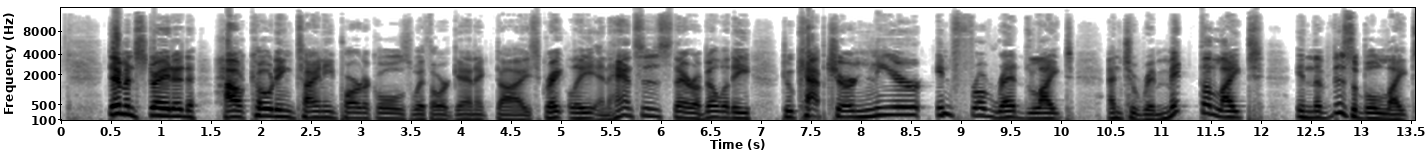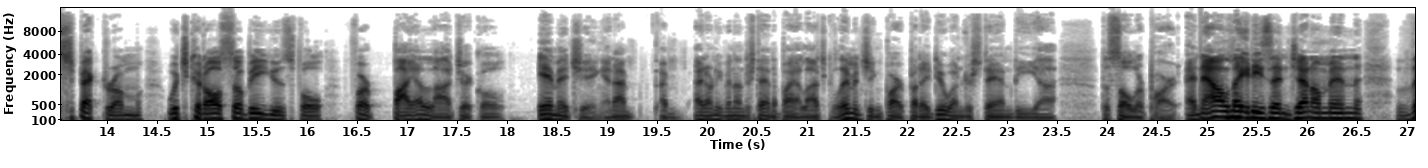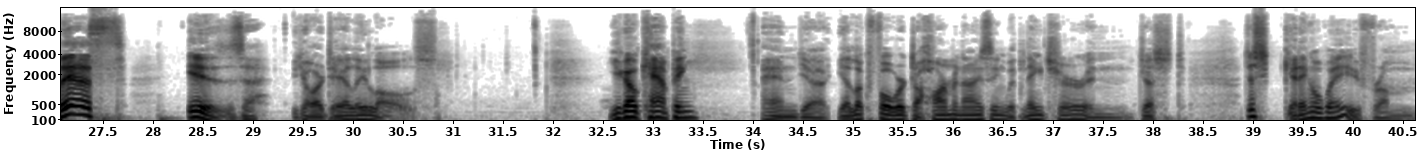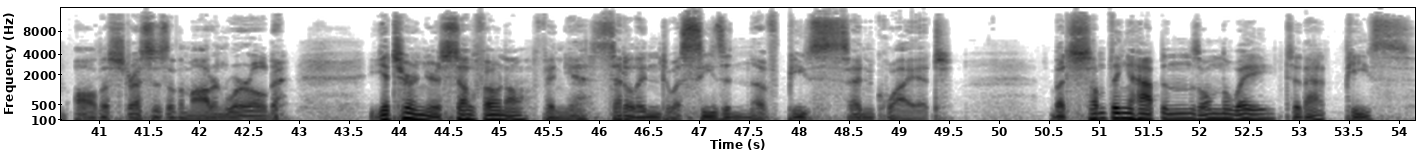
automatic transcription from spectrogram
demonstrated how coating tiny particles with organic dyes greatly enhances their ability to capture near infrared light and to re-emit the light in the visible light spectrum, which could also be useful for biological imaging. And I'm, I'm I don't even understand the biological imaging part, but I do understand the uh, the solar part. And now, ladies and gentlemen, this is your daily lols. You go camping and you, you look forward to harmonizing with nature and just just getting away from all the stresses of the modern world. You turn your cell phone off and you settle into a season of peace and quiet. But something happens on the way to that peace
